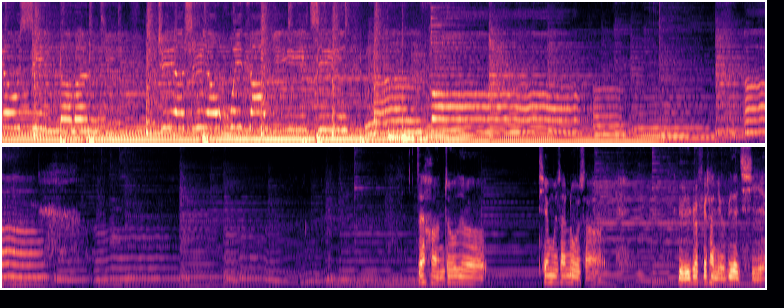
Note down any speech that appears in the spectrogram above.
有新的问题，不知何时又会在一起。南方。在杭州的天目山路上，有一个非常牛逼的企业，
